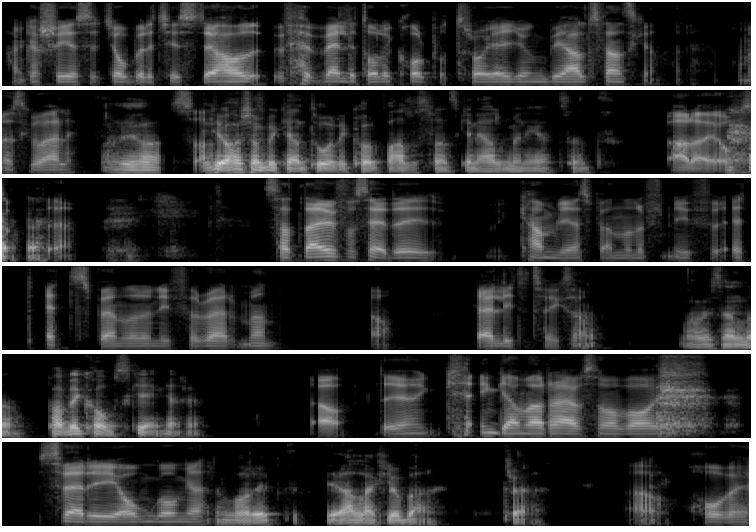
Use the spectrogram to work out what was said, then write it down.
han kanske gör sitt jobb i det tysta. Jag har väldigt dålig koll på Troja Ljungby i Allsvenskan, om jag ska vara ärlig. Jag, Så, jag har som bekant dålig koll på allsvenskan i allmänhet. Så att, Ja, det har jag också. Så att nej, vi får se. Det kan bli en spännande nyför, ett, ett spännande nyförvärv, men ja, jag är lite tveksam. vad har vi sen då? Pavlikovski kanske? Ja, det är en, en gammal räv som har varit i Sverige i omgångar. har varit i alla klubbar, tror jag. Ja, HV,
